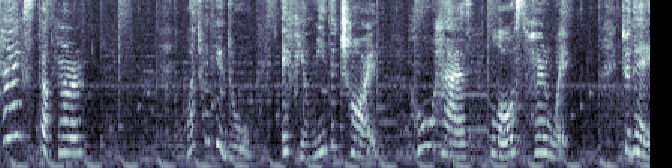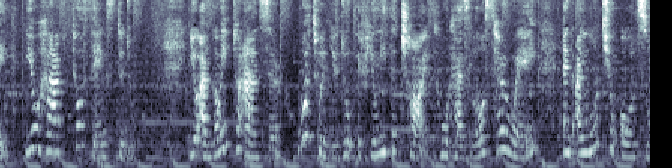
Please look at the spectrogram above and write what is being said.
Thanks, Pepper. What will you do if you meet a child who has lost her way? Today, you have two things to do. You are going to answer what will you do if you meet a child who has lost her way and I want you also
